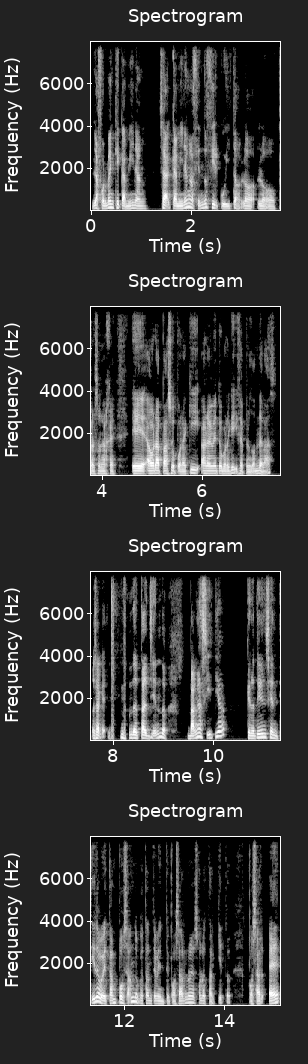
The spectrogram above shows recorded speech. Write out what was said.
La forma en que caminan. O sea, caminan haciendo circuitos los, personajes. Eh, ahora paso por aquí, ahora me meto por aquí. Y dices, pero ¿dónde vas? O sea, ¿dónde estás yendo? Van a sitios que no tienen sentido, porque están posando constantemente. Posar no es solo estar quieto. Posar es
